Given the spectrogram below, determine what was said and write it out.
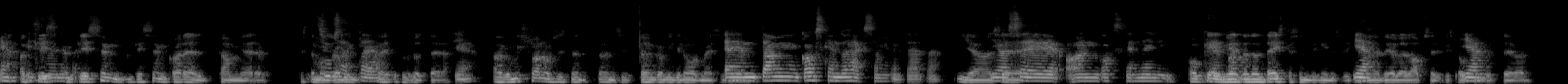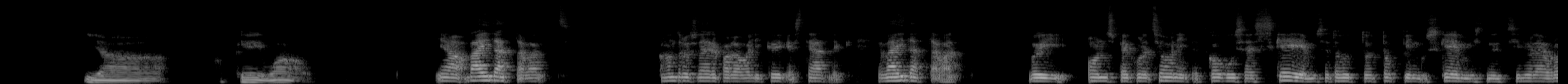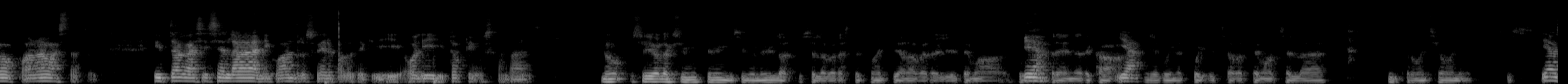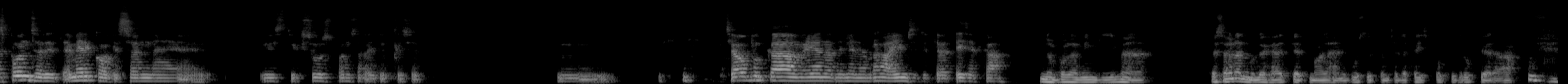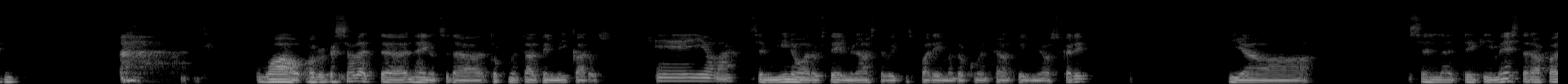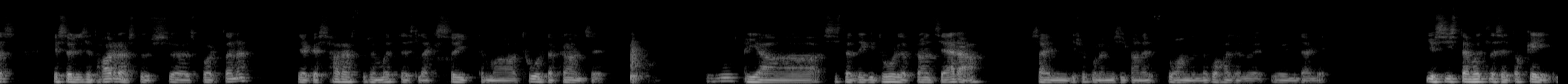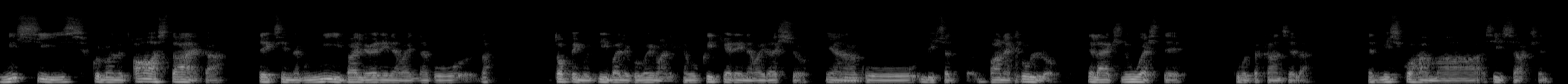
jah, aga kes kes on, kes on Karel Tammjärv? Kas tema Suusataja. mingi suusataja? jah. aga mis vanuses nad on siis, ta on ka mingi noormees? ta on kakskümmend üheksa minu teada ja ja see, see on kakskümmend neli. okei, nii et nad on täiskasvanud inimesed ikkagi Jah. nad ei ole lapsed, kes dopingut teevad. ja okei okay,, vau. ja väidetavalt Andrus Veerpalu oli kõigest teadlik ja väidetavalt või on spekulatsioonid, et kogu see skeem, see tohutu dopinguskeem, mis nüüd siin üle Euroopa on avastatud, viib tagasi selle ajani, kui Andrus Veerpalu tegi, oli dopinguskandaalis. no see ei oleks ju mitte mingisugune üllatus, sellepärast et Mati Alaver oli ju tema suurem Jah. treener ka Jah. ja kui need poisid saavad temalt selle informatsiooni, siis ja sponsorid, Merko, kes on eh, vist üks suur sponsoreid, ütles, et mm, tšau, Puka, me ei anna teile enam raha, ilmselt ütlevad teised ka. no pole mingi ime. Kas sa annad mulle ühe hetke, et ma lähen ja kustutan selle Facebooki grupi ära? Vau, aga kas sa oled äh, näinud seda dokumentaalfilmi Ikarus? ei ole. see minu arust eelmine aasta võitis parima dokumentaalfilmi Oscari. ja selle tegi meesterahvas, kes oli lihtsalt harrastussportlane ja kes harrastuse mõttes läks sõitma Tour de France'i Mhm. ja siis ta tegi Tour de France'i ära, sai mingisugune mis iganes tuhandenda koha seal või, või midagi. ja siis ta mõtles, et okei okay,, mis siis, kui ma nüüd aasta aega teeksin nagu nii palju erinevaid nagu noh, dopingut nii palju kui võimalik, nagu kõiki erinevaid asju ja mm. nagu lihtsalt paneks hullu ja läheksin uuesti Tour de France'ile. et mis koha ma siis saaksin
